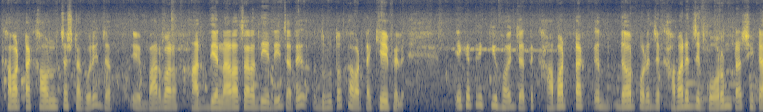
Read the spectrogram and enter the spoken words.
খাবারটা খাওয়ানোর চেষ্টা করি, যাতে বারবার হাত দিয়ে নাড়াচাড়া দিয়ে দিই, যাতে দ্রুত খাবারটা খেয়ে ফেলে। এক্ষেত্রে কি হয়, যাতে খাবারটা দেওয়ার পরে যে খাবারের যে গরমটা, সেটা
